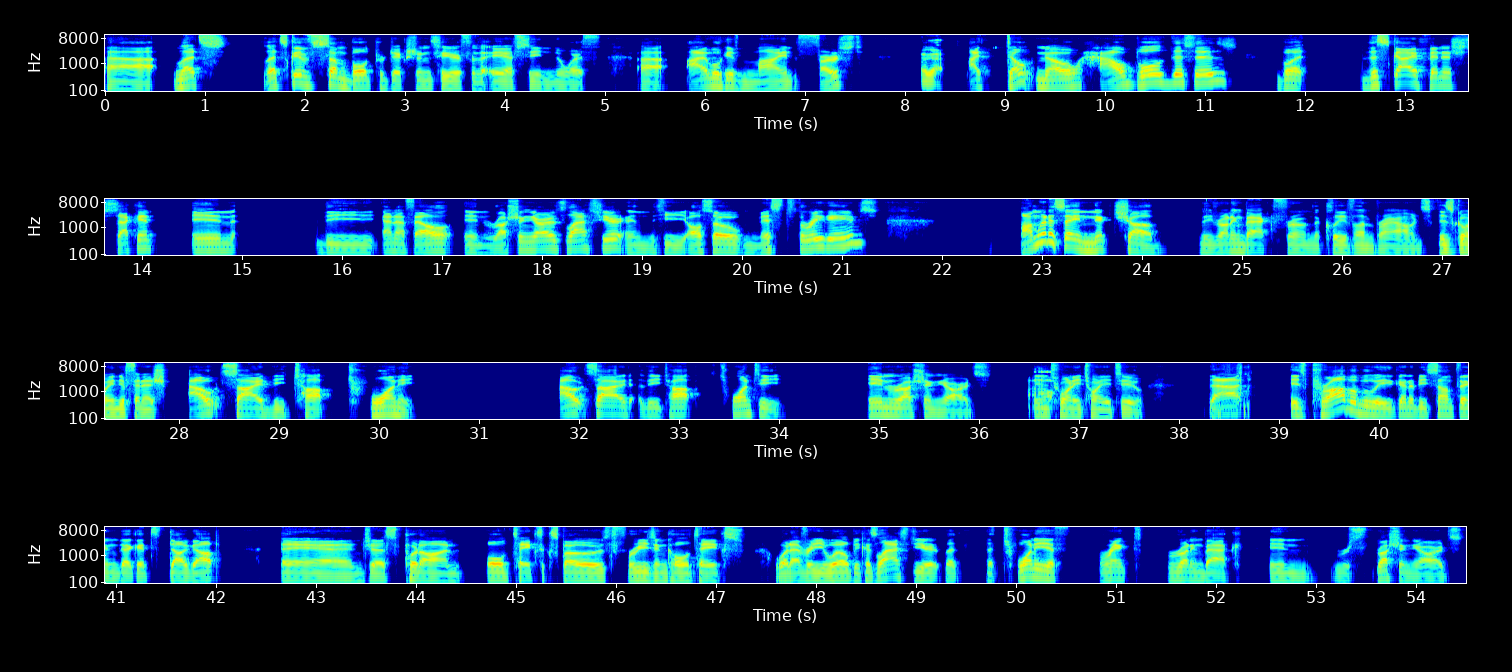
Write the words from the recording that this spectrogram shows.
Uh, let's let's give some bold predictions here for the AFC North. Uh, I will give mine first. Okay. I don't know how bold this is, but this guy finished second in the NFL in rushing yards last year, and he also missed three games. I'm going to say Nick Chubb, the running back from the Cleveland Browns, is going to finish outside the top 20. Outside the top 20 in rushing yards wow. in 2022. That is probably going to be something that gets dug up and just put on old takes exposed, freezing cold takes, whatever you will. Because last year, the, the 20th ranked running back in rushing yards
